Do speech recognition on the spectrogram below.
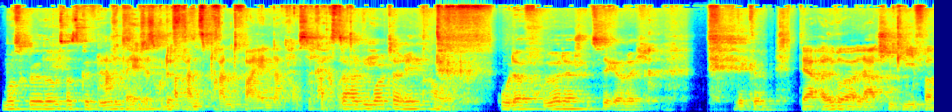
Muskel, sonst was gedöns. Ach, da hilft das gute Franz Brandwein, da brauchst du keine Hast du halt einen Voltaren drauf. Oder früher der Spitzwegerich. Wickel. Der Allgäuer Latschenkiefer.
